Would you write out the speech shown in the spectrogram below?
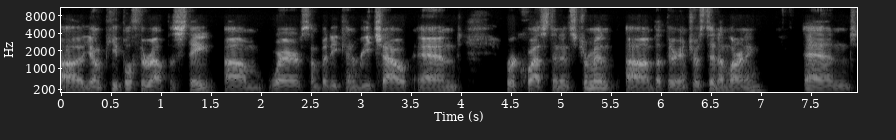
uh, young people throughout the state, um, where somebody can reach out and request an instrument uh, that they're interested in learning, and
